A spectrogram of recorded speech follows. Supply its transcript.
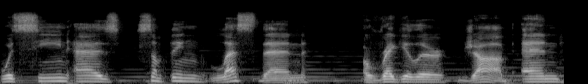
was seen as something less than a regular job and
